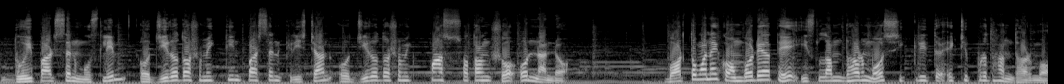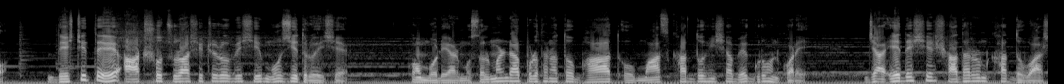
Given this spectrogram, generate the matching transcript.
দুই পার্সেন্ট মুসলিম ও জিরো দশমিক তিন পার্সেন্ট খ্রিস্টান ও জিরো দশমিক পাঁচ শতাংশ অন্যান্য। বর্তমানে কম্বোডিয়াতে ইসলাম ধর্ম স্বীকৃত একটি প্রধান ধর্ম। দেশটিতে আটশো চুরাশিটিরও বেশি মসজিদ রয়েছে। কম্বোডিয়ার মুসলমানরা প্রধানত ভাত ও মাছ খাদ্য হিসাবে গ্রহণ করে, যা এদেশের সাধারণ খাদ্যবাস।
